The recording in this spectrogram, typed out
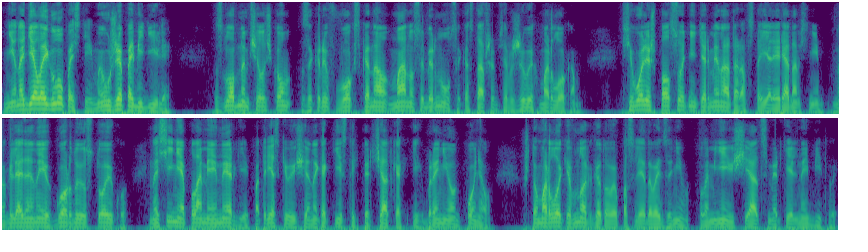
«Не наделай глупостей, мы уже победили!» Злобным щелчком, закрыв вокс-канал, Манус обернулся к оставшимся в живых морлокам. Всего лишь полсотни терминаторов стояли рядом с ним, но глядя на их гордую стойку, на синее пламя энергии, потрескивающее на когтистых перчатках их брони, он понял, что морлоки вновь готовы последовать за ним в пламенеющий ад смертельной битвы.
